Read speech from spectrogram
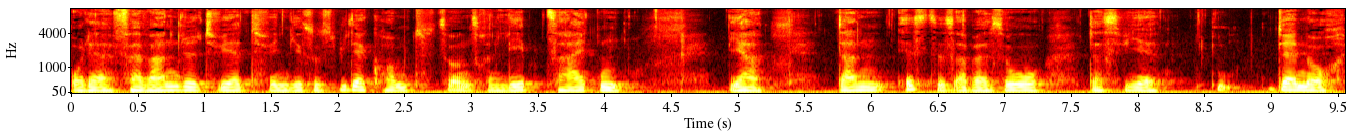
oder verwandelt wird, wenn Jesus wiederkommt zu unseren Lebzeiten, ja, dann ist es aber so, dass wir dennoch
